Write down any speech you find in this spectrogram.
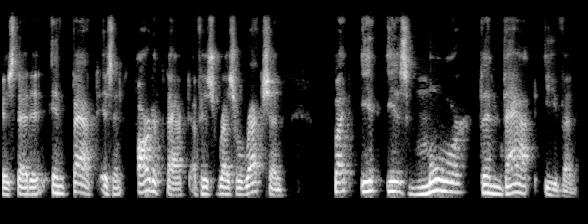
is that it, in fact, is an artifact of his resurrection, but it is more than that, even.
